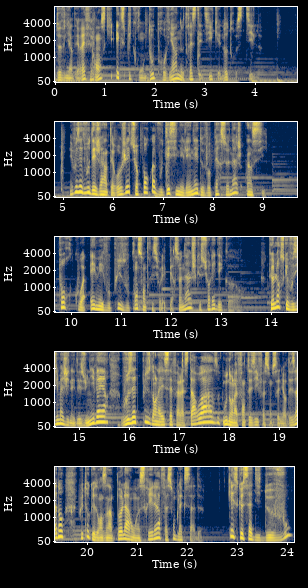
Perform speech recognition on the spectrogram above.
devenir des références qui expliqueront d'où provient notre esthétique et notre style. Et vous êtes-vous déjà interrogé sur pourquoi vous dessinez l'aîné de vos personnages ainsi? Pourquoi aimez-vous plus vous concentrer sur les personnages que sur les décors? Que lorsque vous imaginez des univers, vous êtes plus dans la SF à la Star Wars ou dans la fantasy façon Seigneur des Anneaux plutôt que dans un polar ou un thriller façon Black Sad? Qu'est-ce que ça dit de vous,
